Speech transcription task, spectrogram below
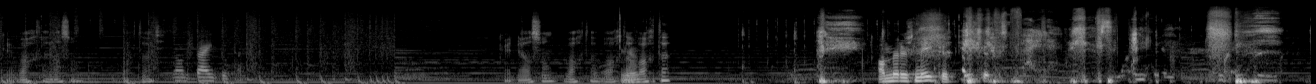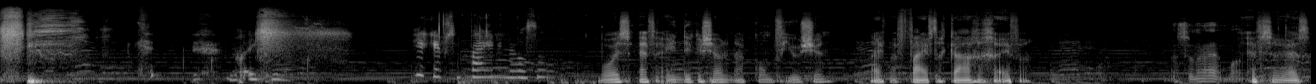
Oké, wachten, Nelson. Wachten. Er zit wel een tijd op. hè. Nelson. Wachten, wachten, Ja. wachten. Ander is naked. Nog één keer. Ik heb zijn pijn, Nelson. Boys, even één dikke shout naar Confusion. Hij heeft me 50k gegeven. Dat is een man. Even serieus.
